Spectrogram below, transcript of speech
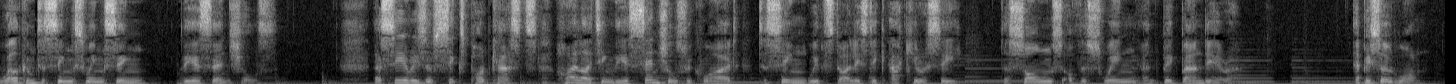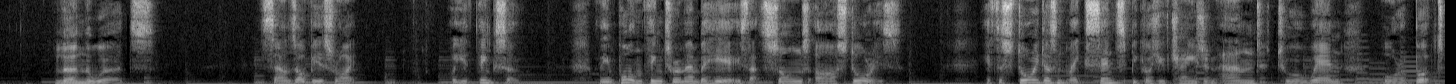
Welcome to Sing Swing Sing The Essentials, a series of six podcasts highlighting the essentials required to sing with stylistic accuracy the songs of the swing and big band era. Episode 1 Learn the Words. Sounds obvious, right? Well, you'd think so. The important thing to remember here is that songs are stories. If the story doesn't make sense because you've changed an and to a when or a but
